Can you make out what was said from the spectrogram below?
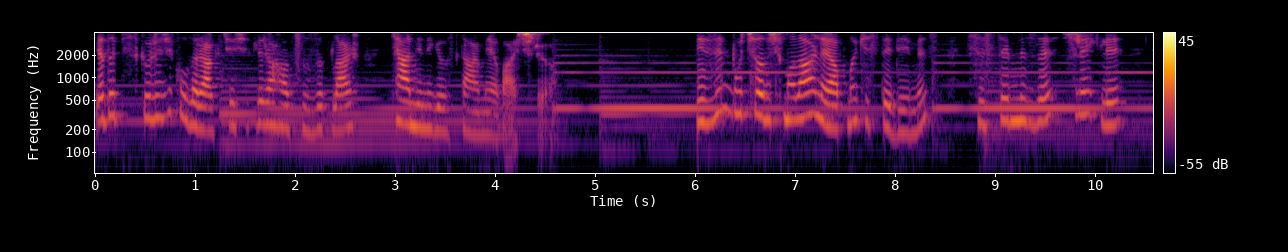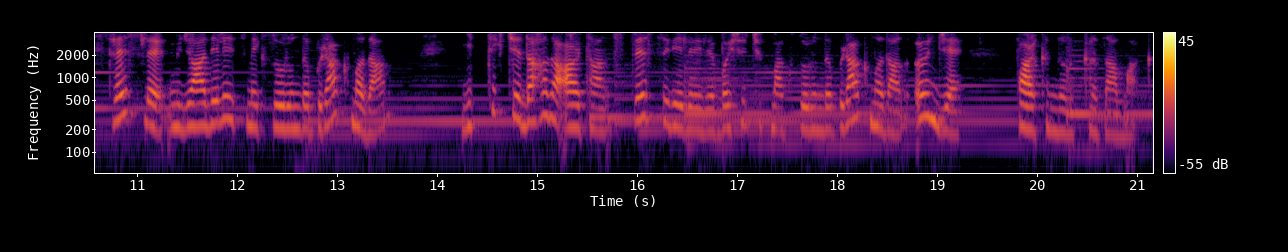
ya da psikolojik olarak çeşitli rahatsızlıklar kendini göstermeye başlıyor. Bizim bu çalışmalarla yapmak istediğimiz sistemimizi sürekli stresle mücadele etmek zorunda bırakmadan, gittikçe daha da artan stres seviyeleriyle başa çıkmak zorunda bırakmadan önce farkındalık kazanmak.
